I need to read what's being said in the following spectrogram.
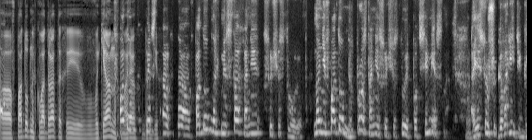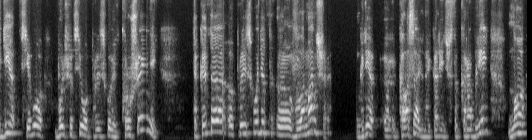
да. в подобных квадратах и в океанах, в морях других? Местах, да, в подобных местах они существуют. Но не в подобных, просто они существуют повсеместно. Uh-huh. А если уж говорить, где всего больше всего происходит крушений, так это э, происходит э, в Ла-Манше, где э, колоссальное количество кораблей, но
